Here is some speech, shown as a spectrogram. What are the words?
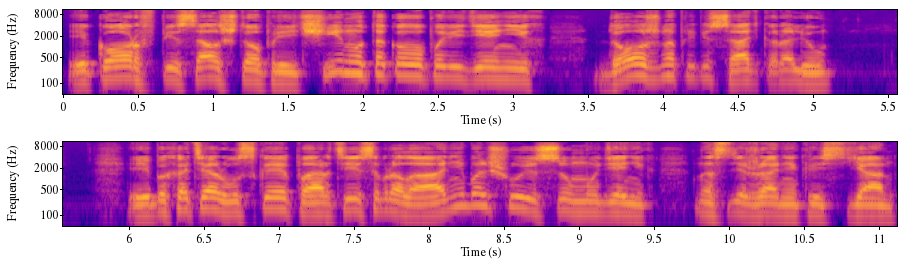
и Корф писал, что причину такого поведения их должно приписать королю. Ибо хотя русская партия собрала небольшую сумму денег на содержание крестьян,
